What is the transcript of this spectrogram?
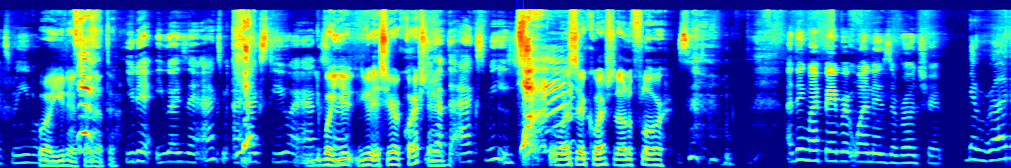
ask me? What Well, you didn't say nothing. you didn't. You guys didn't ask me. I asked you. I asked. Well, her. you you it's your question. You have to ask me. What's your question on the floor? I think my favorite one is the road trip The road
